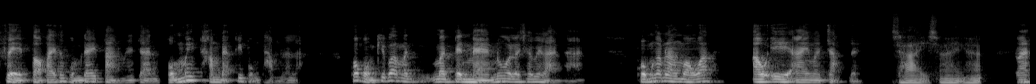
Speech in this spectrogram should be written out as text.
เฟสต่อไปถ้าผมได้ตังค์นะอาจารย์ ผมไม่ทำแบบที่ผมทำแล้วล่ะ เพราะผมคิดว่ามันมันเป็นแมนนวลและใช้เวลานาน ผมกำลังมองว่าเอา AI มาจับเลย ใช่ใช่ฮะนะ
